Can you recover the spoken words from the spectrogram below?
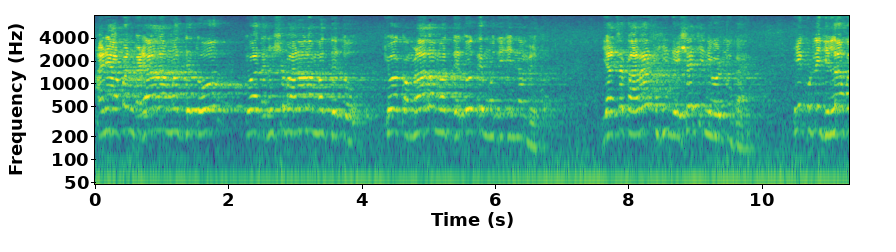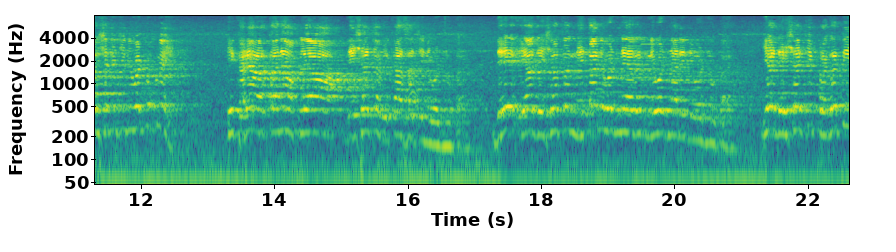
आणि आपण घड्याळाला मत देतो किंवा धनुष्यबाणाला मत देतो किंवा कमळाला मत देतो ते मोदीजींना मिळतं. याचं कारण ही देशाची निवडणूक आहे. ही कुठली जिल्हा परिषदेची निवडणूक नाही. ही खऱ्या अर्थाने आपल्या देशाच्या विकासाची निवडणूक आहे. दे या देशाचा नेता निवडणार निवडणारी निवडणूक आहे. या देशाची प्रगती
